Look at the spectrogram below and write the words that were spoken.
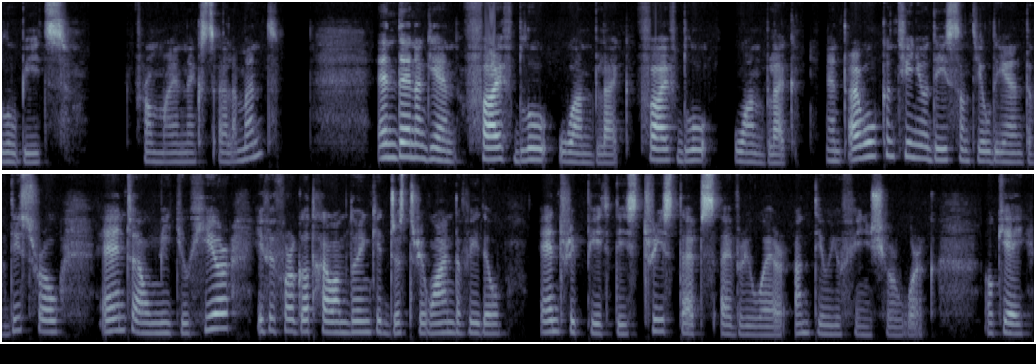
blue beads from my next element and then again 5 blue 1 black 5 blue 1 black and I will continue this until the end of this row and I'll meet you here. If you forgot how I'm doing it, just rewind the video and repeat these three steps everywhere until you finish your work. Okay,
